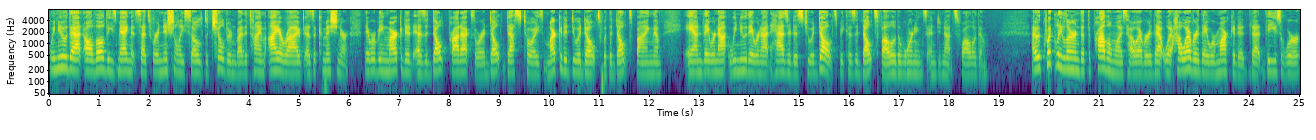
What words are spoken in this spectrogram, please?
We knew that although these magnet sets were initially sold to children, by the time I arrived as a commissioner, they were being marketed as adult products or adult desk toys, marketed to adults with adults buying them, and they were not, we knew they were not hazardous to adults because adults follow the warnings and do not swallow them. I would quickly learn that the problem was, however, that however they were marketed, that these were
